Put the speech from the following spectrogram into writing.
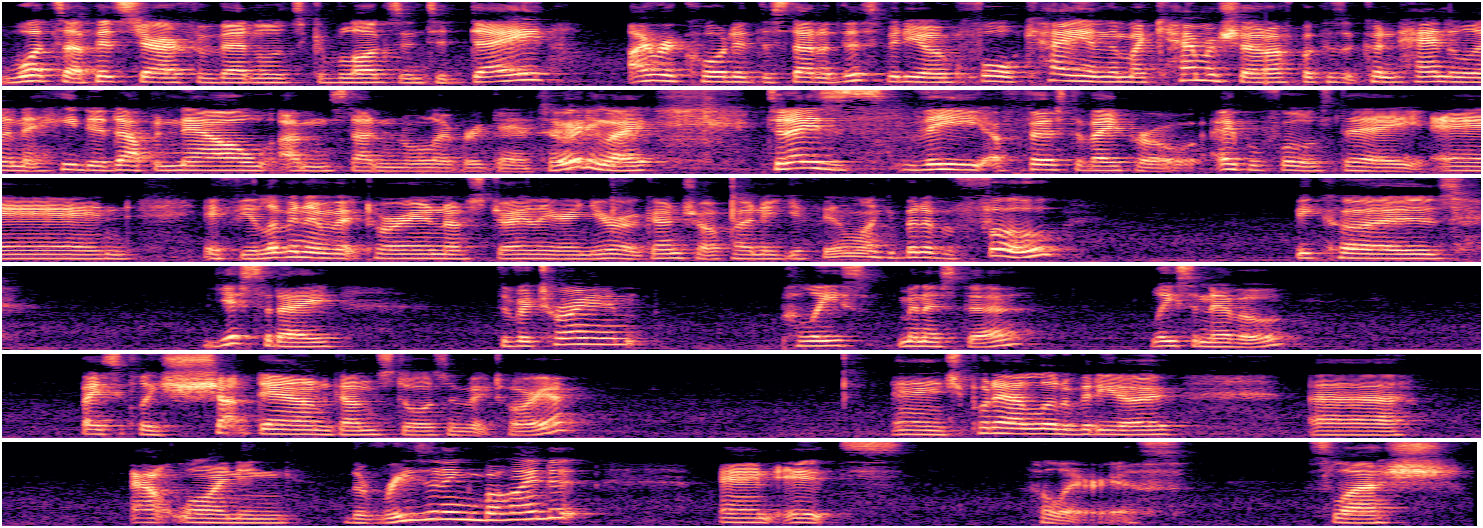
What's up, it's Jarrod from Vandalistica Vlogs and today I recorded the start of this video in 4K and then my camera shut off because it couldn't handle it and it heated up and now I'm starting all over again. So anyway, today's the 1st of April, April Fool's Day and if you're living in Victoria in Australia and you're a gun shop owner, you're feeling like a bit of a fool because yesterday the Victorian Police Minister, Lisa Neville, basically shut down gun stores in Victoria. And she put out a little video uh, outlining the reasoning behind it. And it's hilarious. Slash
